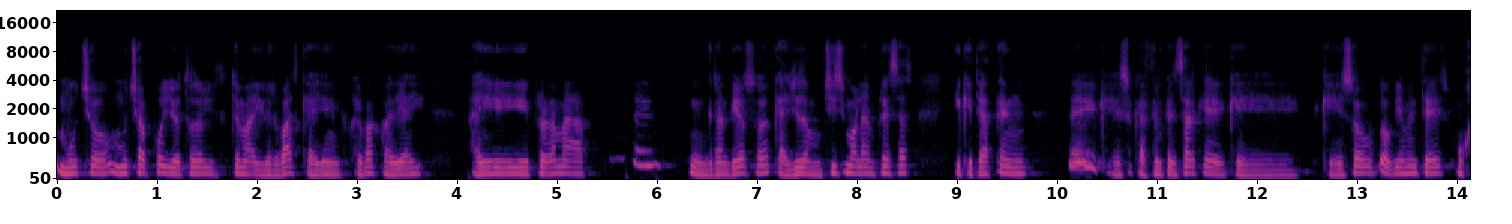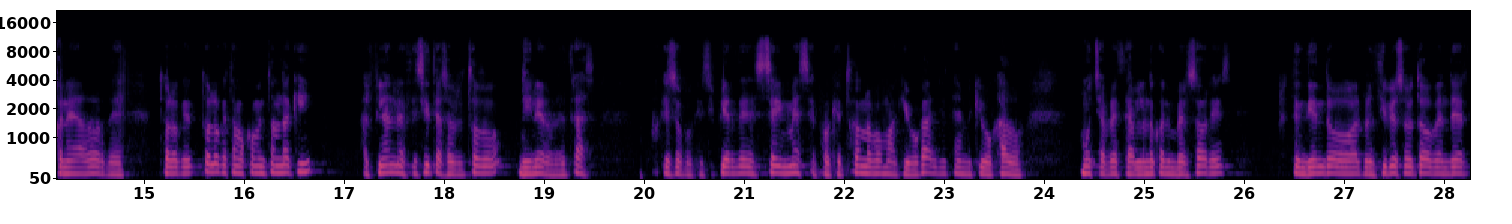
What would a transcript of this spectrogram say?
mucho, mucho apoyo, todo el tema de Iberbas que hay en el País Vasco. Ahí hay, hay programas eh, grandiosos que ayudan muchísimo a las empresas y que te hacen, eh, que eso, que hacen pensar que, que- que eso obviamente es un generador de todo lo que, todo lo que estamos comentando aquí. Al final necesita sobre todo dinero detrás. Porque eso, porque si pierdes seis meses, porque todos nos vamos a equivocar, yo también me he equivocado muchas veces hablando con inversores, pretendiendo al principio sobre todo vender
